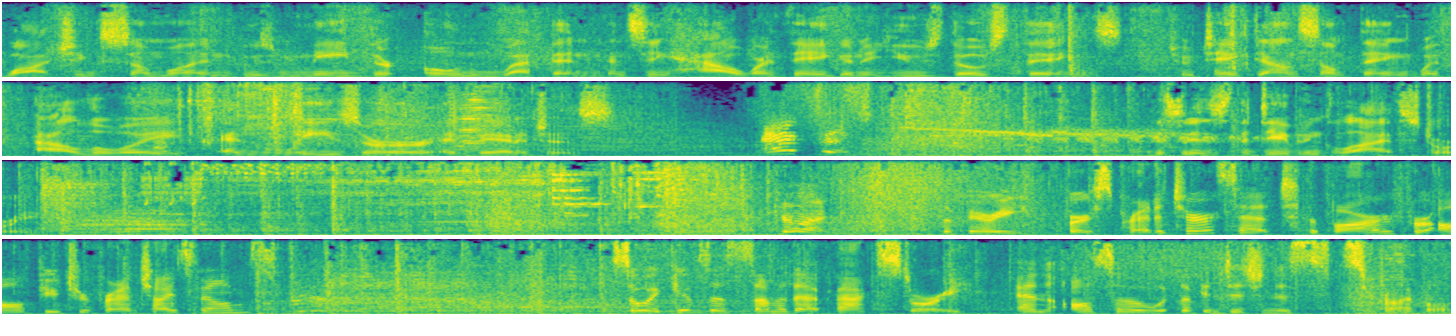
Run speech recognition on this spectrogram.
watching someone who's made their own weapon and seeing how are they going to use those things to take down something with alloy and laser advantages. Action! This is the David and Goliath story. Cut! The very first Predator set the bar for all future franchise films. So it gives us some of that backstory and also the indigenous survival.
